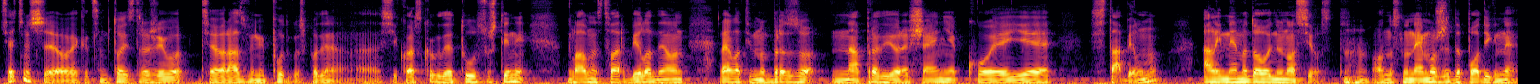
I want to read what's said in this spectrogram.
Sjećam se ovaj, kad sam to istraživo, ceo razvojni put gospodina uh, Sikorskog, da je tu u suštini glavna stvar bila da je on relativno brzo napravio rešenje koje je stabilno, ali nema dovoljnu nosivost. Uh -huh. Odnosno ne može da podigne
